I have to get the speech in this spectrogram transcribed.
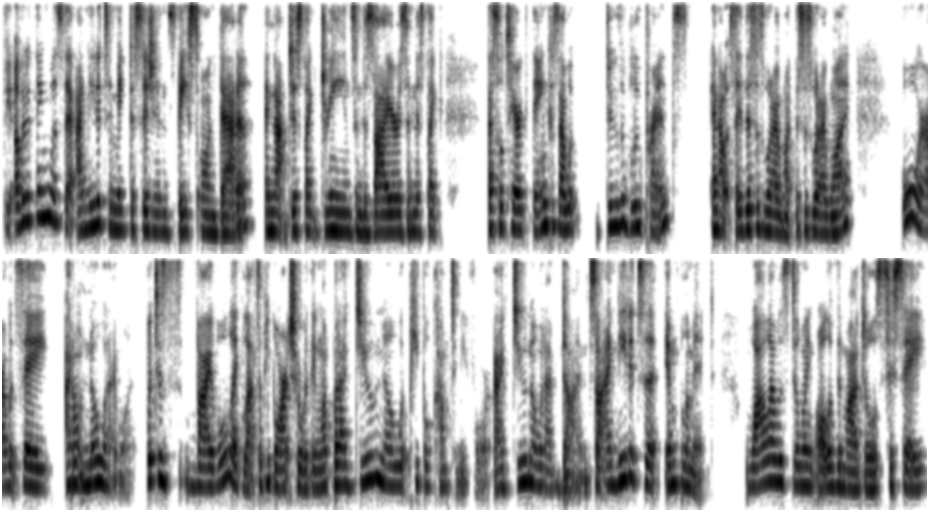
The other thing was that I needed to make decisions based on data and not just like dreams and desires and this like esoteric thing because I would do the blueprints and I would say this is what I want, this is what I want. Or I would say, I don't know what I want, which is viable. Like lots of people aren't sure what they want, but I do know what people come to me for. I do know what I've done. So I needed to implement while I was doing all of the modules to say,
